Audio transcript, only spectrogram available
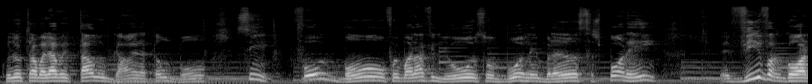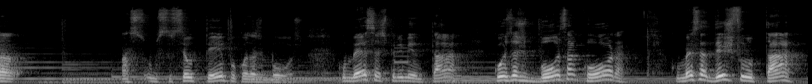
quando eu trabalhava em tal lugar era tão bom. Sim, foi bom, foi maravilhoso, são boas lembranças, porém, viva agora o seu tempo coisas boas. Comece a experimentar coisas boas agora. Comece a desfrutar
